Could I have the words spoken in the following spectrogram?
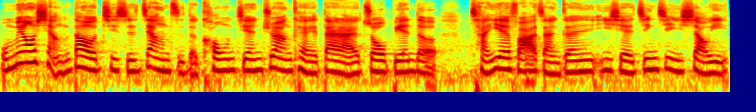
我没有想到，其实这样子的空间居然可以带来周边的产业发展跟一些经济效益。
